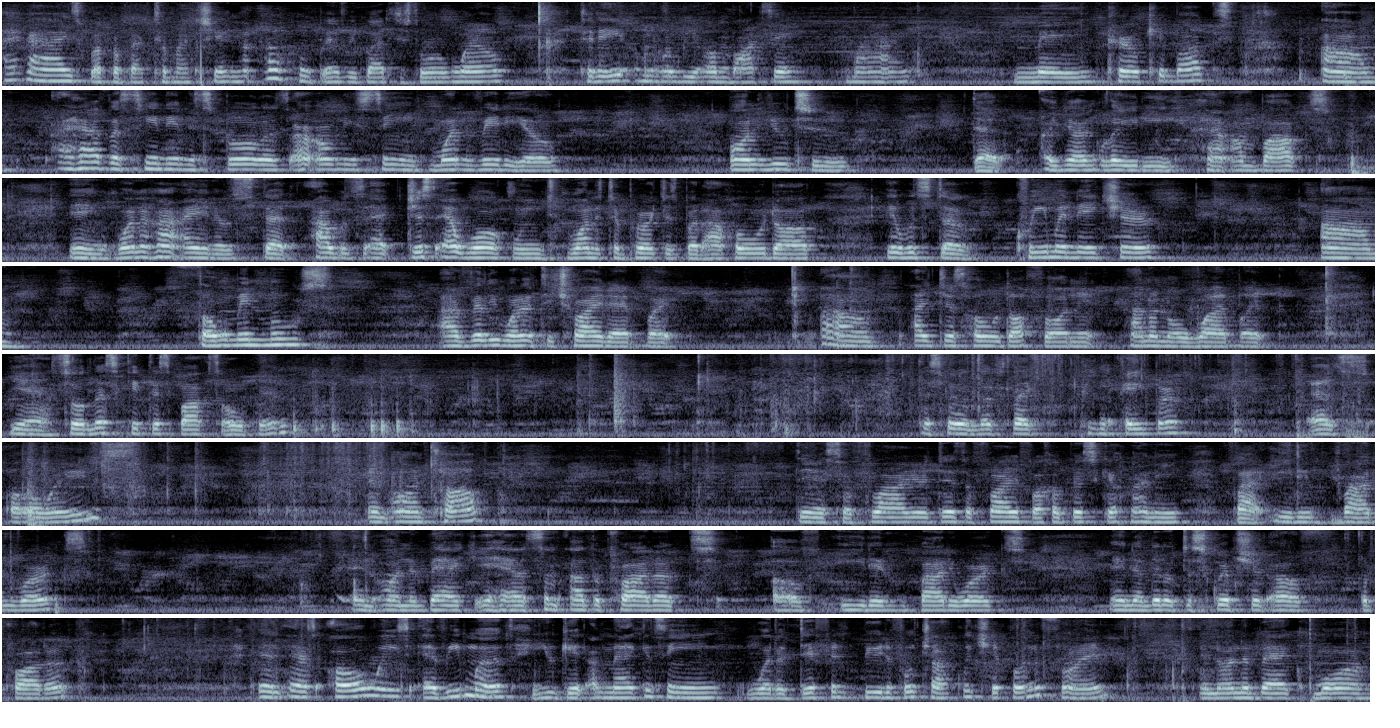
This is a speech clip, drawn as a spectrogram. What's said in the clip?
Hi guys, welcome back to my channel. I hope everybody's doing well. Today I'm going to be unboxing my May Curl Kit box. Um, I haven't seen any spoilers. I only seen one video on YouTube that a young lady had unboxed. And one of her items that I was at just at Walgreens wanted to purchase, but I hold off. It was the Cream of Nature um, foaming mousse. I really wanted to try that, but um, I just hold off on it. I don't know why, but yeah. So let's get this box open. This what it looks like, pink paper, as always. And on top, there's a flyer. There's a flyer for Hibiscus Honey by Eden Body Works. And on the back, it has some other products of Eden Body Works and a little description of the product. And as always, every month you get a magazine with a different beautiful chocolate chip on the front. And on the back, more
